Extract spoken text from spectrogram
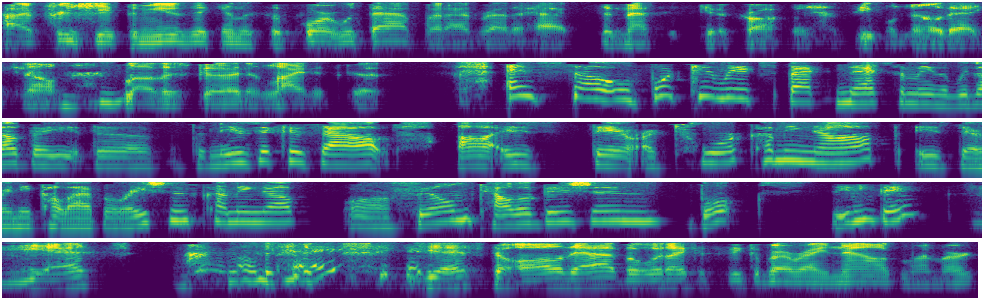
I appreciate the music and the support with that, but I'd rather have the message get across and have people know that, you know, mm-hmm. love is good and light is good. And so what can we expect next? I mean, we know the, the, the music is out. Uh, is there a tour coming up? Is there any collaborations coming up or film, television, books, anything? Yes. Okay. yes to all that, but what I can speak about right now is my merch.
